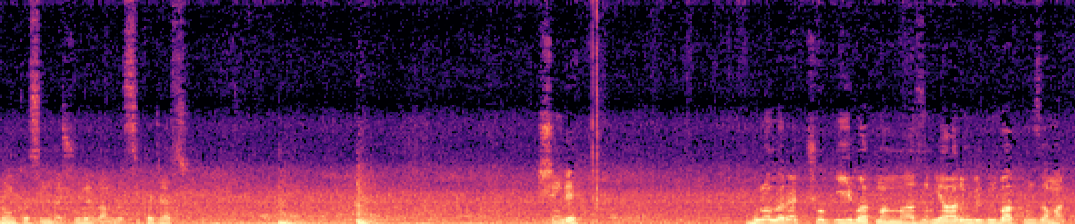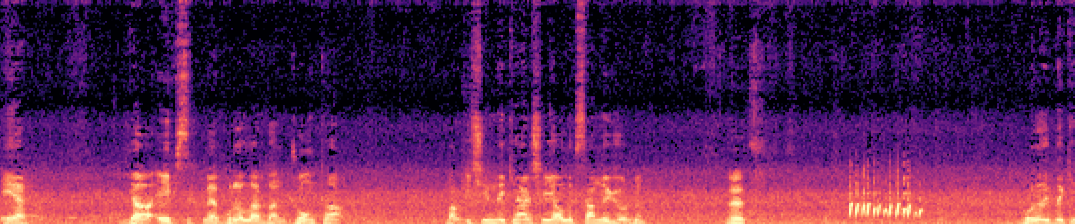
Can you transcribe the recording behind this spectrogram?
contasını da şuradan da sıkacağız. Şimdi buralara çok iyi bakman lazım. Yarın bir gün baktığın zaman eğer yağ eksiltme buralardan conta bak içindeki her şeyi aldık sen de gördün. Evet. Buradaki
